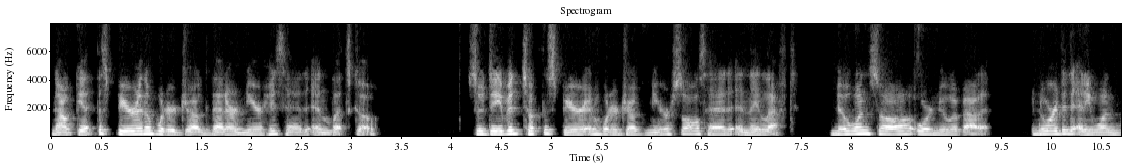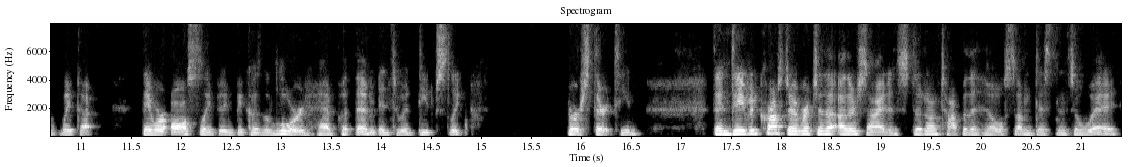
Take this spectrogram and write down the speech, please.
Now get the spear and the water jug that are near his head, and let's go. So David took the spear and water jug near Saul's head, and they left. No one saw or knew about it, nor did anyone wake up. They were all sleeping because the Lord had put them into a deep sleep. Verse 13. Then David crossed over to the other side and stood on top of the hill some distance away.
